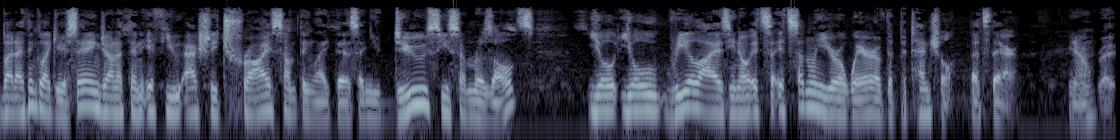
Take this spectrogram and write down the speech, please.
But I think like you're saying, Jonathan, if you actually try something like this and you do see some results, you'll, you'll realize, you know, it's, it's suddenly you're aware of the potential that's there, you know? Right.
